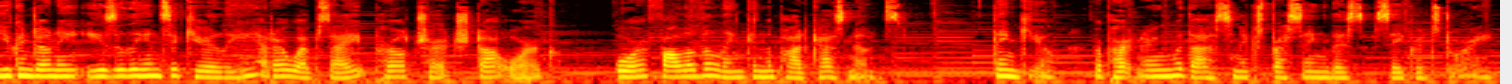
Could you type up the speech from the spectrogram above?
You can donate easily and securely at our website, pearlchurch.org, or follow the link in the podcast notes. Thank you for partnering with us in expressing this sacred story.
